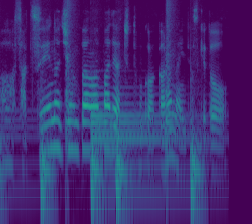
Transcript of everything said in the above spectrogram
あー撮影の順番まではちょっと僕わからないんですけど、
